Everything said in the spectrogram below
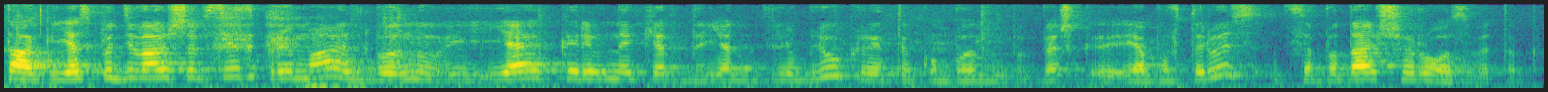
так, я сподіваюся, що всі сприймають, бо ну я як керівник, я, я люблю критику, бо я повторюсь, це подальший розвиток.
